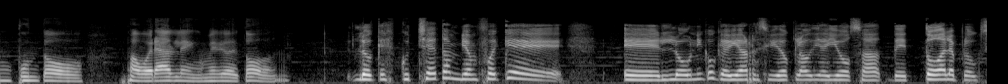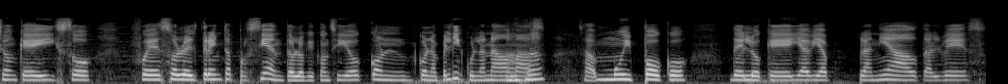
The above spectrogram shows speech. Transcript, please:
un punto favorable en medio de todo, ¿no? Lo que escuché también fue que eh, lo único que había recibido Claudia Llosa de toda la producción que hizo fue solo el 30%, lo que consiguió con, con la película, nada más. O sea, muy poco de lo que ella había planeado, tal vez.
